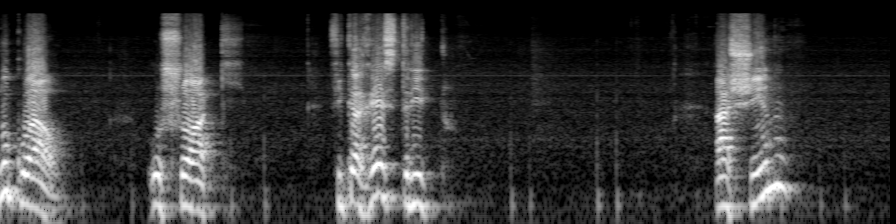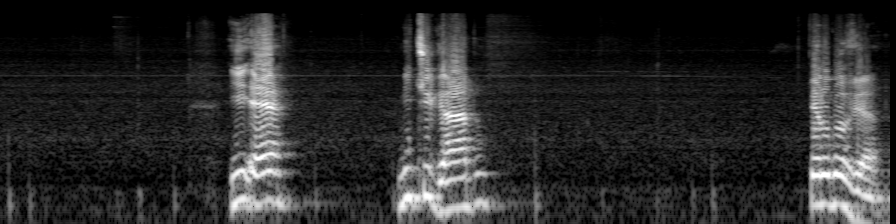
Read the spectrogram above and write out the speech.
no qual o choque fica restrito à China e é mitigado pelo governo.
